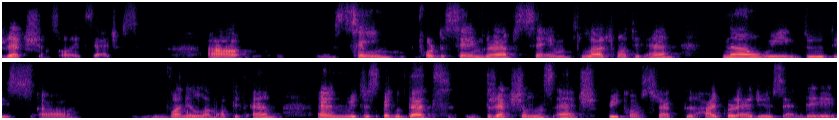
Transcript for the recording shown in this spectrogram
directions on its edges. Uh, same for the same graph, same large motif M. Now we do this uh, vanilla motif M, and with respect to that directionless edge, we construct the hyper edges and the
